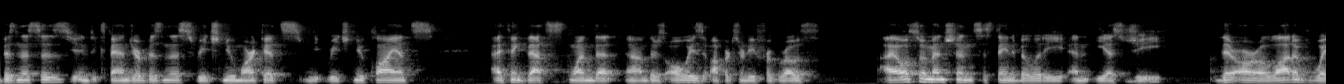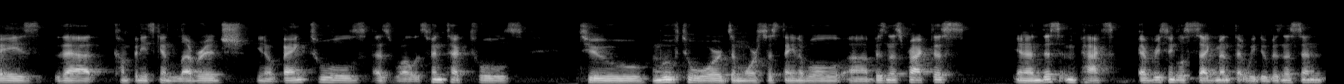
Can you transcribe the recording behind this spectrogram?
businesses, and expand your business, reach new markets, reach new clients. I think that's one that um, there's always opportunity for growth. I also mentioned sustainability and ESG. There are a lot of ways that companies can leverage, you know, bank tools as well as fintech tools to move towards a more sustainable uh, business practice. And this impacts every single segment that we do business in.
